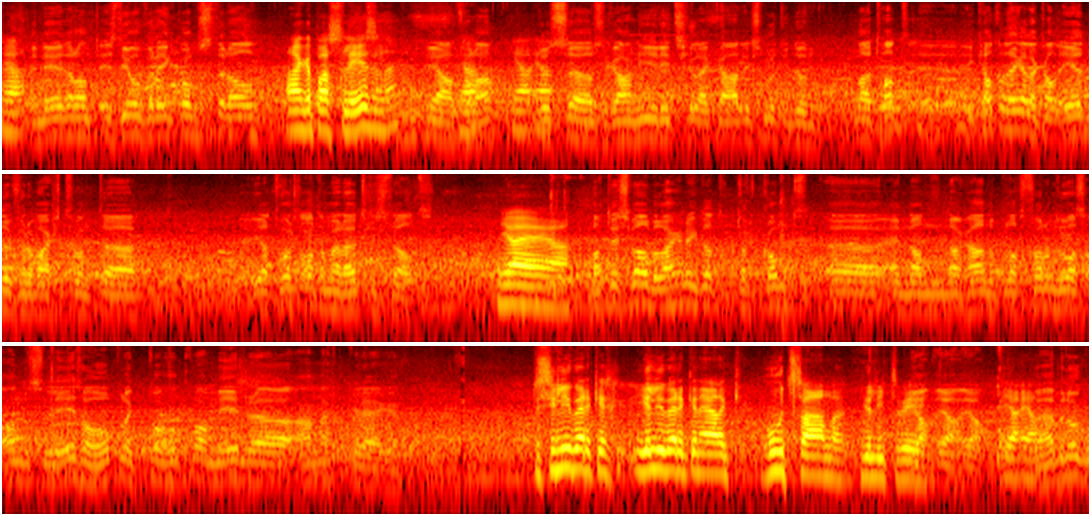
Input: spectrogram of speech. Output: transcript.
Ja. In Nederland is die overeenkomst er al. Aangepast lezen, hè? Ja, voilà. ja. Dus eh, ze gaan hier iets gelijkaardigs moeten doen. Maar het had, eh, ik had het eigenlijk al eerder verwacht, want eh, ja, het wordt altijd maar uitgesteld. Ja, ja, ja. Maar het is wel belangrijk dat het er komt en dan, dan gaan de platforms zoals Anders Lezen hopelijk toch ook wat meer aandacht krijgen. Dus jullie werken, jullie werken eigenlijk goed samen, jullie twee. Ja, ja, ja. Ja, ja. We hebben ook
